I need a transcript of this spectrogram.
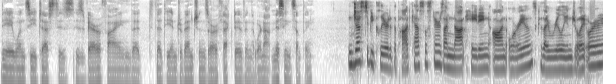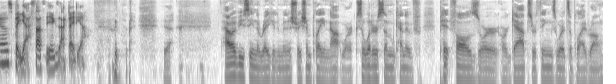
the a1c test is is verifying that that the interventions are effective and that we're not missing something. Just to be clear to the podcast listeners i'm not hating on oreos because i really enjoy oreos but yes that's the exact idea. Yeah how have you seen the Reagan administration play not work? So, what are some kind of pitfalls or, or gaps or things where it's applied wrong?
